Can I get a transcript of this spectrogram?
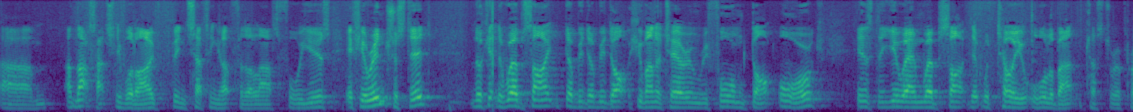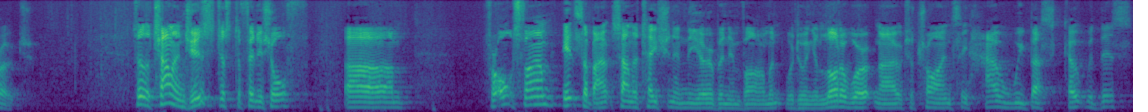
Um, and that's actually what I've been setting up for the last four years. If you're interested, look at the website www.humanitarianreform.org is the UN website that would tell you all about the cluster approach. So the challenges, just to finish off, um, for Oxfam, it's about sanitation in the urban environment. We're doing a lot of work now to try and see how we best cope with this.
